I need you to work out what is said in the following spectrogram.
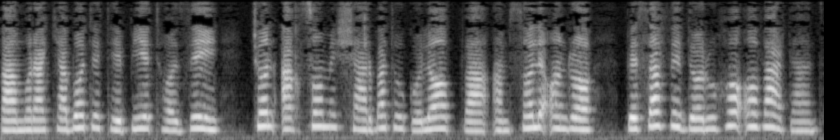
و مرکبات طبی تازه‌ای چون اقسام شربت و گلاب و امثال آن را به صف داروها آوردند.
